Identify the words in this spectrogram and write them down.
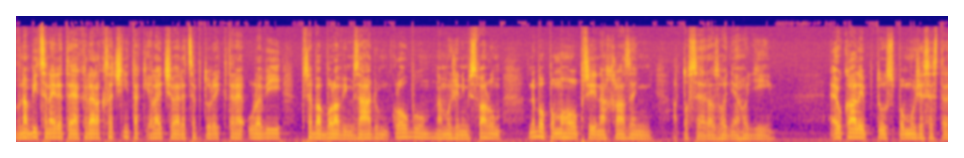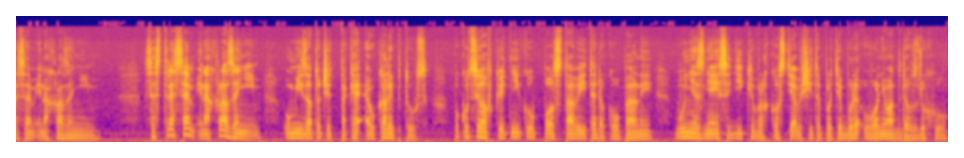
V nabídce najdete jak relaxační, tak i léčivé receptury, které uleví třeba bolavým zádům, kloubům, namoženým svalům nebo pomohou při nachlazení a to se rozhodně hodí. Eukalyptus pomůže se stresem i nachlazením. Se stresem i nachlazením umí zatočit také eukalyptus. Pokud si ho v květníku postavíte do koupelny, vůně z něj se díky vlhkosti a vyšší teplotě bude uvolňovat do vzduchu.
